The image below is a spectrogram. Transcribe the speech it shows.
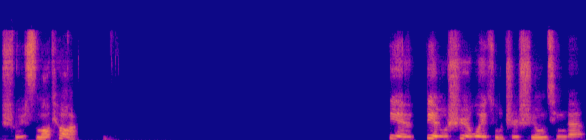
属于死猫跳啊，列列入世卫组织使用清单，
